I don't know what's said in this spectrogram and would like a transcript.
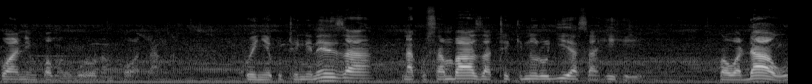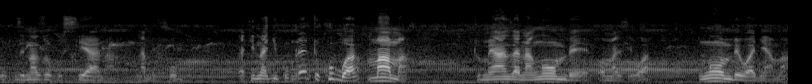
Pwani, mkoa wa Morogoro na mkoa wa Tanga, kwenye kutengeneza na kusambaza teknolojia sahihi kwa wadau zinazohusiana na mifugo. Lakini na jukumu letu kubwa mama tumeanza na ng'ombe wa maziwa, ng'ombe wa nyama,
